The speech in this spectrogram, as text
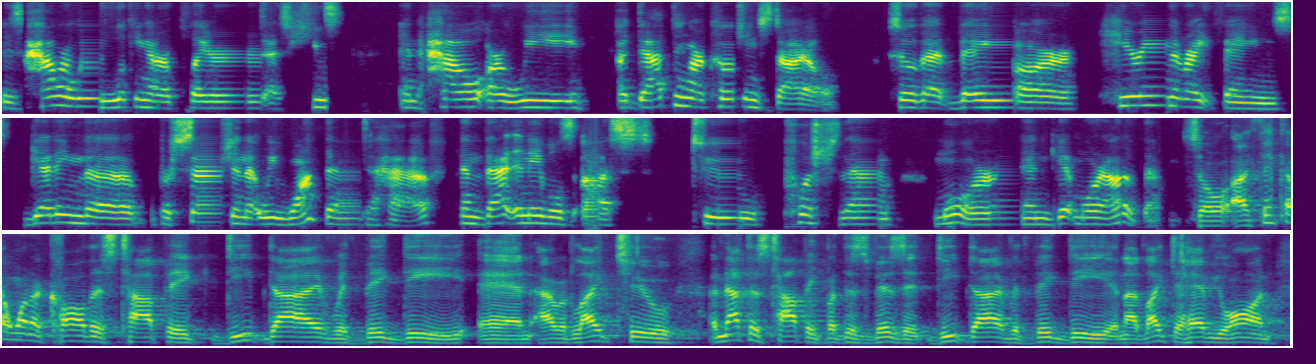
is how are we looking at our players as humans and how are we adapting our coaching style so that they are hearing the right things, getting the perception that we want them to have, and that enables us to push them more and get more out of them. So I think I want to call this topic Deep Dive with Big D. And I would like to, uh, not this topic, but this visit, Deep Dive with Big D. And I'd like to have you on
